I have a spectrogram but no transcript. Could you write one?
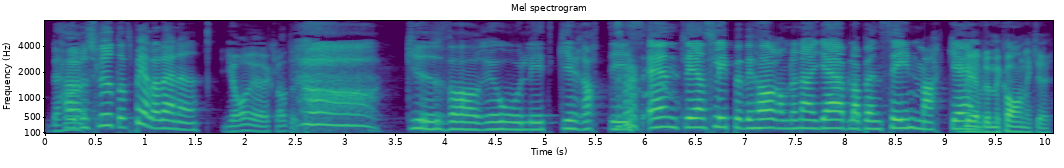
Det Har här... du slutat spela det nu? Ja, jag har klart ut. Gud vad roligt, grattis! Äntligen slipper vi höra om den här jävla bensinmacken. Blev du mekaniker?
